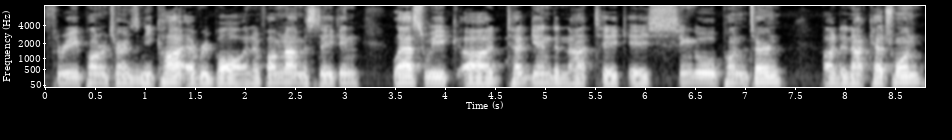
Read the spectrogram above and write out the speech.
three punt returns and he caught every ball. And if I'm not mistaken, last week, uh, Ted Ginn did not take a single punt return, did not catch one,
